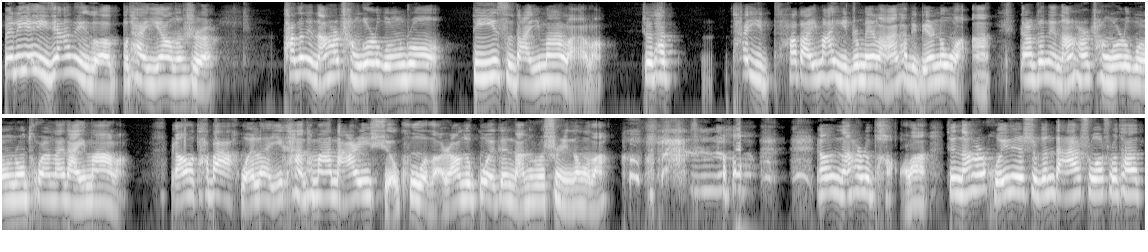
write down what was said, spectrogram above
贝利耶一家那个不太一样的是，他跟那男孩唱歌的过程中，第一次大姨妈来了，就他他一他大姨妈一直没来，他比别人都晚，但是跟那男孩唱歌的过程中突然来大姨妈了。然后他爸回来一看，他妈拿着一血裤子，然后就过去跟男的说：“是你弄的吧？” 然后，然后男孩就跑了。这男孩回去是跟大家说说他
